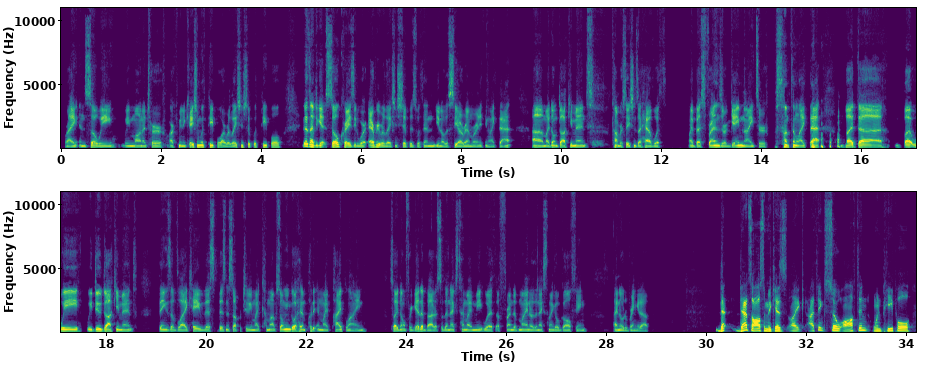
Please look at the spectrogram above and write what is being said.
right? And so we we monitor our communication with people our relationship with people. It doesn't have to get so crazy to where every relationship is within you know the crm or anything like that. Um, i don't document conversations i have with my best friends or game nights or something like that. But uh but we we do document things of like hey this business opportunity might come up. So i'm to go ahead and put it in my pipeline so I don't forget about it. So the next time I meet with a friend of mine or the next time I go golfing, I know to bring it up. That that's awesome because like I think so often when people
